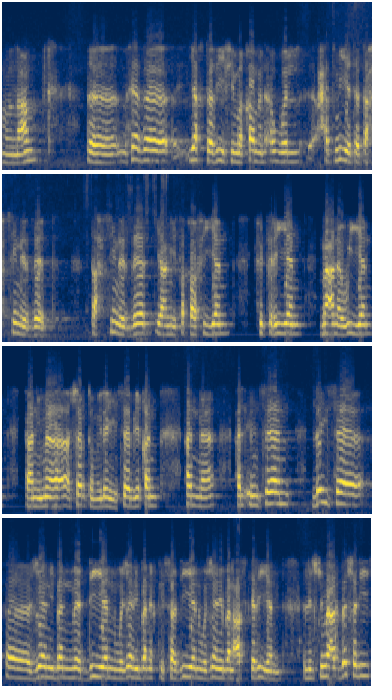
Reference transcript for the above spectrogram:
نعم. آه، هذا يقتضي في مقام أول حتمية تحسين الذات. تحسين الذات يعني ثقافيا فكريا معنويا. يعني ما أشرتم إليه سابقا أن الإنسان ليس آه، جانبا ماديا وجانبا اقتصاديا وجانبا عسكريا. الاجتماع البشري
